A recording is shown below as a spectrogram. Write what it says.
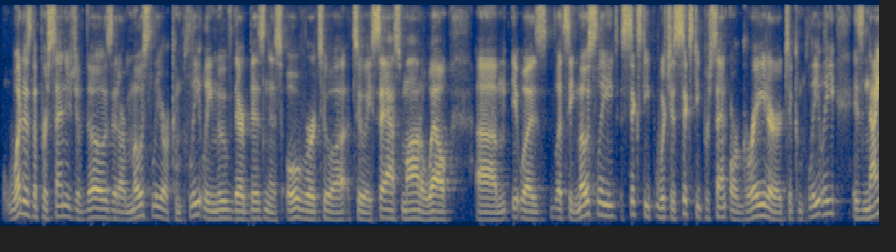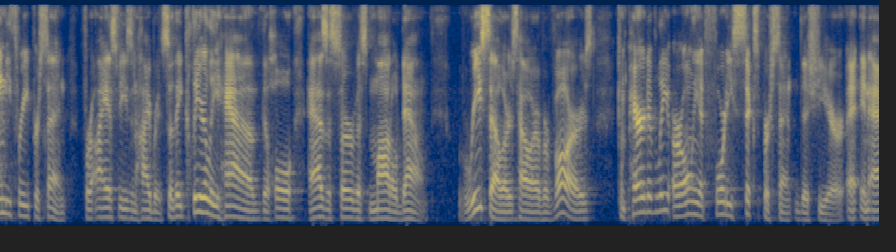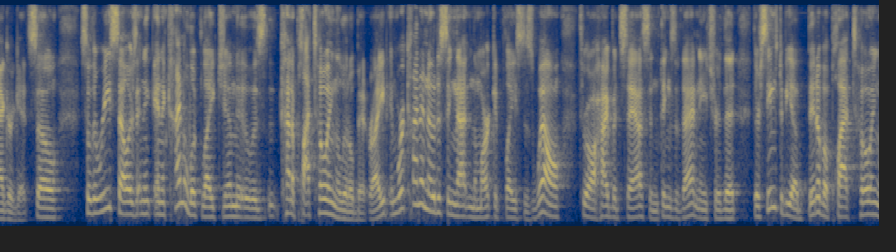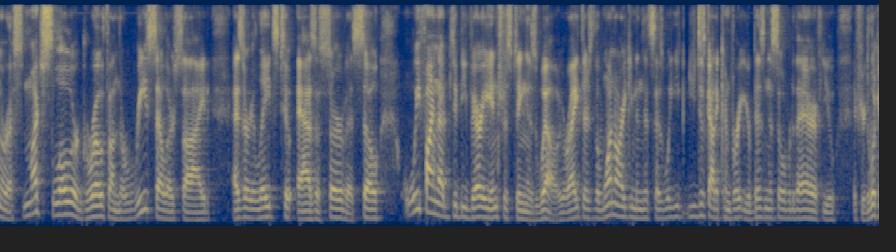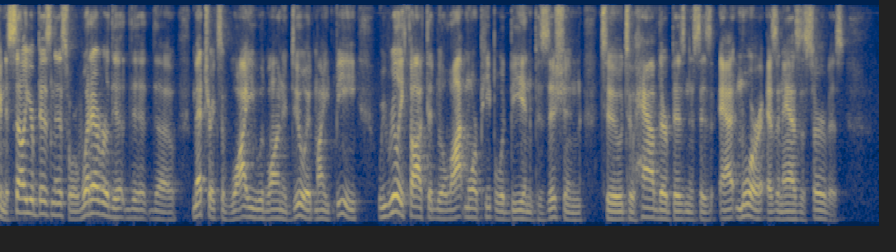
what is the percentage of those that are mostly or completely moved their business over to a to a SaaS model? Well, um, it was let's see, mostly 60, which is 60% or greater to completely, is 93% for ISVs and hybrids. So they clearly have the whole as a service model down. Resellers, however, VARs, comparatively are only at 46% this year in aggregate. So so the resellers and it, and it kind of looked like Jim it was kind of plateauing a little bit, right? And we're kind of noticing that in the marketplace as well through our hybrid SaaS and things of that nature that there seems to be a bit of a plateauing or a much slower growth on the reseller side as it relates to as a service. So we find that to be very interesting as well, right? There's the one argument that says, well, you, you just got to convert your business over there if you if you're looking to sell your business or whatever the the the metrics of why you would want to do it might be. We really thought that a lot more people would be in a position to to have their businesses at more as an as a service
